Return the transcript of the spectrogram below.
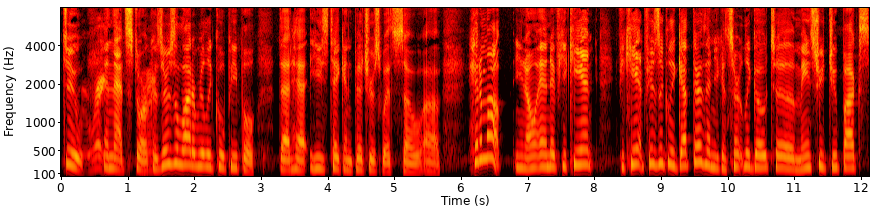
too Right, in that store because there's a lot of really cool people that ha- he's taken pictures with so uh, hit him up you know and if you can't if you can't physically get there then you can certainly go to main street jukebox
